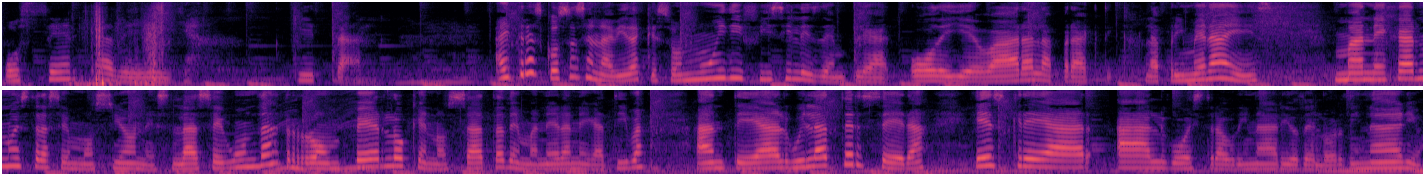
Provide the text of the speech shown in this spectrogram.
o cerca de ella. ¿Qué tal? Hay tres cosas en la vida que son muy difíciles de emplear o de llevar a la práctica. La primera es manejar nuestras emociones. La segunda, romper lo que nos ata de manera negativa ante algo. Y la tercera es crear algo extraordinario del ordinario.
